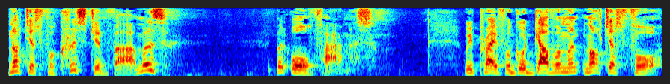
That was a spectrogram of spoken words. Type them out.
not just for Christian farmers, but all farmers. We pray for good government, not just for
